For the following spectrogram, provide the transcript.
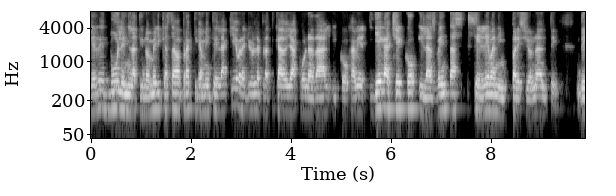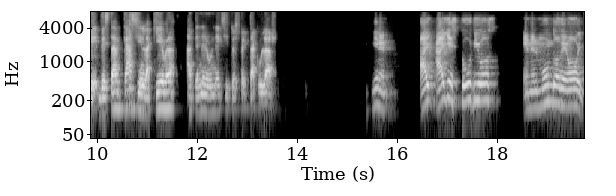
que Red Bull en Latinoamérica estaba prácticamente en la quiebra. Yo le he platicado ya con Nadal y con Javier. Llega Checo y las ventas se elevan impresionante. De, de estar casi en la quiebra a tener un éxito espectacular. Miren, hay, hay estudios en el mundo de hoy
